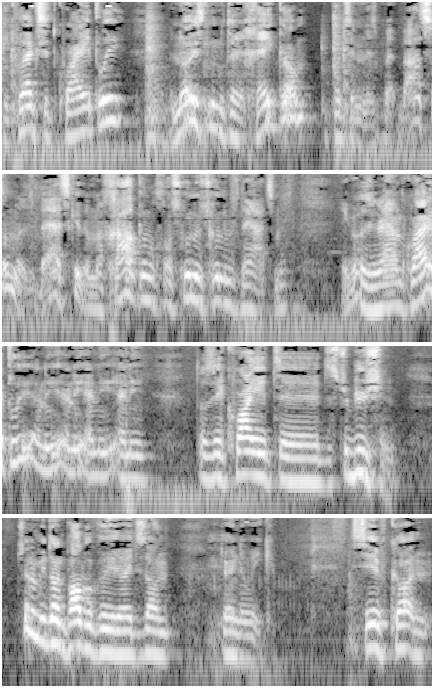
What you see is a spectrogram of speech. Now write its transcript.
He collects it quietly, puts it in his basom, his basket, and he goes around quietly and he, and he, and he, and he does a quiet uh, distribution. Shouldn't be done publicly, though it's done during the week. Siv Cotton.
